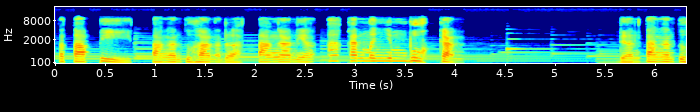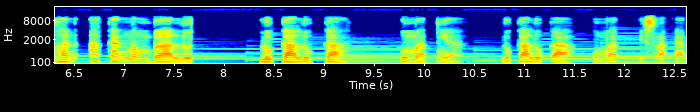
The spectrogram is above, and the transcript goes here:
tetapi tangan Tuhan adalah tangan yang akan menyembuhkan dan tangan Tuhan akan membalut luka-luka umatnya, luka-luka umat Israel.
